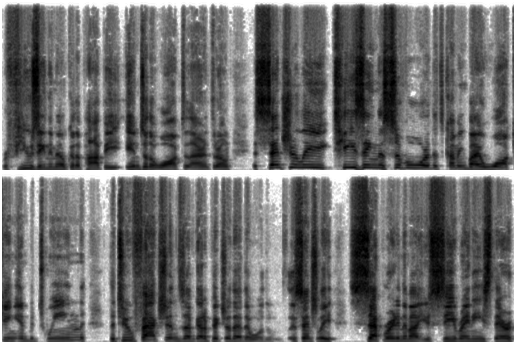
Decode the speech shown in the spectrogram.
refusing the milk of the poppy into the walk to the Iron Throne, essentially teasing the civil war that's coming by walking in between the two factions. I've got a picture that they're essentially separating them out. You see Rhaenys there,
